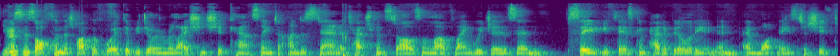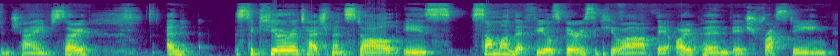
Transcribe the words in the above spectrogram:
This is often the type of work that we do in relationship counselling to understand attachment styles and love languages and see if there's compatibility and, and, and what needs to shift and change. So, and secure attachment style is someone that feels very secure, they're open, they're trusting,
